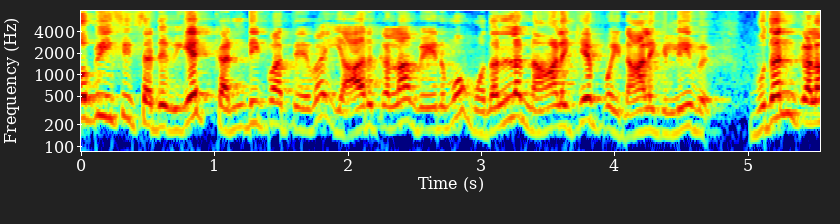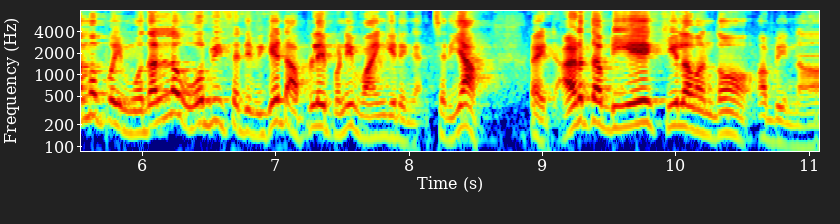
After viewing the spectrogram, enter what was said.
ஓபிசி சர்டிஃபிகேட் கண்டிப்பாக தேவை. யாருக்கெல்லாம் வேணுமோ முதல்ல நாளைக்கே போய் நாளைக்கு லீவு புதன்கிழமை போய் முதல்ல ஓபி சர்டிஃபிகேட் அப்ளை பண்ணி வாங்கிடுங்க. சரியா? ரைட் அடுத்து அப்படியே கீழே வந்தோம் அப்படின்னா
